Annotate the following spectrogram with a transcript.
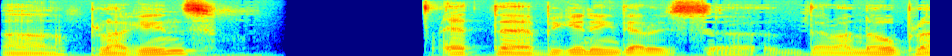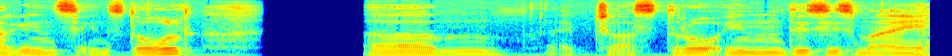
uh, plugins. At the beginning, there is uh, there are no plugins installed. Um, I just throw in. This is my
